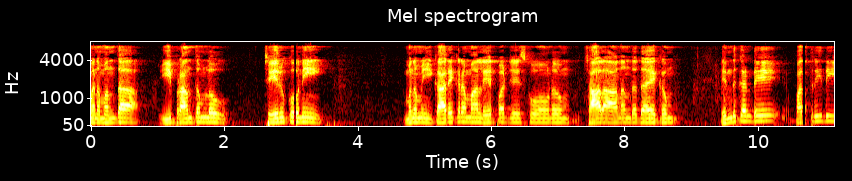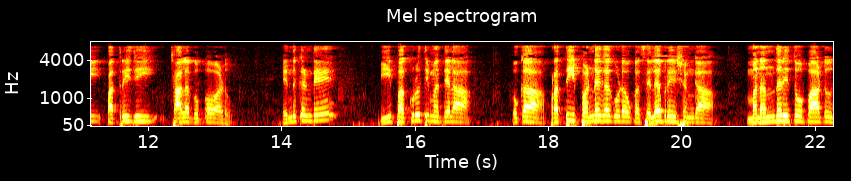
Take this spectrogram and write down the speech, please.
మనమంతా ఈ ప్రాంతంలో చేరుకొని మనం ఈ కార్యక్రమాలు ఏర్పాటు చేసుకోవడం చాలా ఆనందదాయకం. ఎందుకంటే పత్రిది పత్రిజీ చాలా గొప్పవాడు. ఎందుకంటే ఈ ప్రకృతి మధ్యలో ఒక ప్రతి పండగ కూడా ఒక సెలబ్రేషన్గా మనందరితో పాటు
